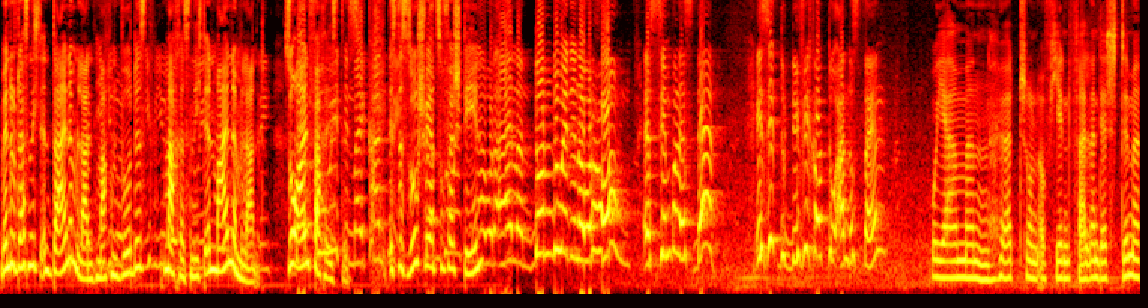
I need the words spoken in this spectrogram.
Wenn du das nicht in deinem Land machen würdest, mach es nicht in meinem Land. So einfach ist es. Ist es so schwer zu verstehen? Oh ja, man hört schon auf jeden Fall an der Stimme,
